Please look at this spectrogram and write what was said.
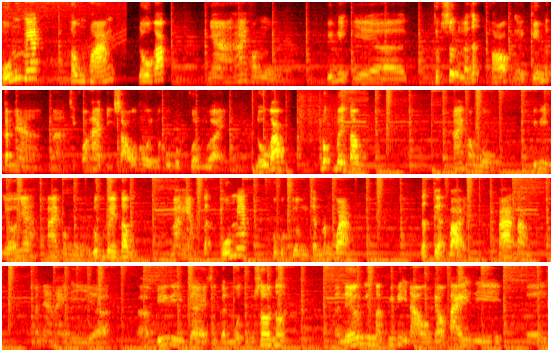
4 mét thông thoáng lô góc nhà hai phòng ngủ. Quý vị thì, thực sự là rất khó để kiếm được căn nhà chỉ có 2 tỷ 6 thôi mà khu vực phường 10 lô góc đúc bê tông. Hai phòng ngủ quý vị nhớ nhé hai phòng ngủ đúc bê tông mà hẻm tận 4 mét khu vực đường Trần Văn Quang. Rất tuyệt vời 3 tầng. Căn nhà này thì uh, quý vị về chỉ cần một thùng sơn thôi. Uh, nếu như mà quý vị nào kéo tay thì uh,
